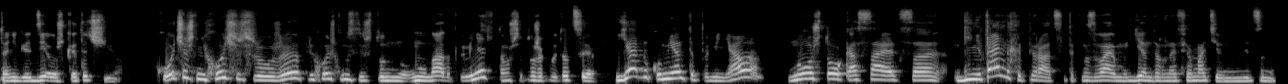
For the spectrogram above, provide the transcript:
то они говорят, девушка, это чье? Хочешь, не хочешь, уже приходишь к мысли, что ну, ну надо поменять, потому что это уже какой-то цирк. Я документы поменяла, но что касается генитальных операций, так называемой гендерно-аффирмативной медицины,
